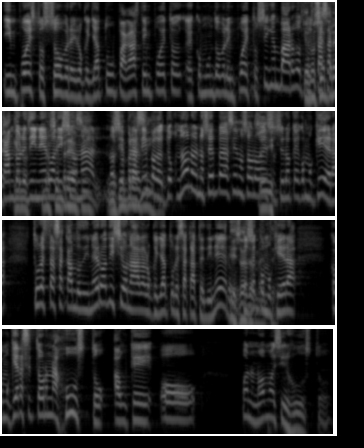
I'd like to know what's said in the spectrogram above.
impuestos sobre lo que ya tú pagaste impuestos es como un doble impuesto. Sin embargo, tú estás sacándole dinero adicional. No, siempre así, porque tú, no, no, no siempre así, no solo eso, sino que como quiera, tú le estás sacando dinero adicional a lo que ya tú le sacaste dinero. Entonces, como quiera, como quiera se torna justo, aunque, o, bueno, no vamos a decir justo.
